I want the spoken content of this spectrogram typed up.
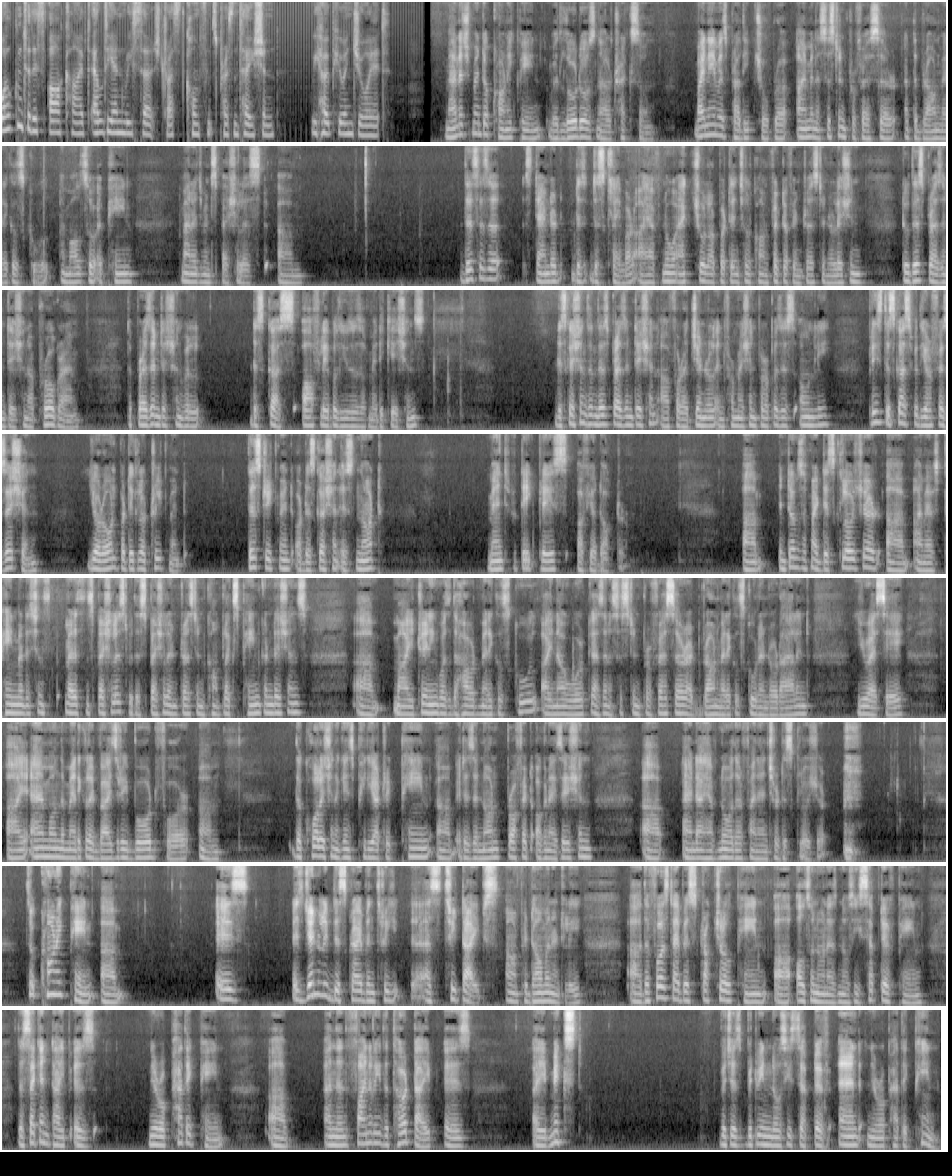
Welcome to this archived LDN Research Trust conference presentation. We hope you enjoy it. Management of chronic pain with low dose naltrexone. My name is Pradeep Chopra. I'm an assistant professor at the Brown Medical School. I'm also a pain management specialist. Um, this is a standard dis- disclaimer. I have no actual or potential conflict of interest in relation to this presentation or program. The presentation will discuss off label uses of medications. Discussions in this presentation are for general information purposes only. Please discuss with your physician your own particular treatment. This treatment or discussion is not meant to take place of your doctor. Um, in terms of my disclosure, um, I'm a pain medicine medicine specialist with a special interest in complex pain conditions. Um, my training was at the Harvard Medical School. I now work as an assistant professor at Brown Medical School in Rhode Island, USA. I am on the medical advisory board for um, the Coalition Against Pediatric Pain. Um, it is a non-profit organization, uh, and I have no other financial disclosure. so, chronic pain um, is is generally described in three as three types uh, predominantly. Uh, the first type is structural pain, uh, also known as nociceptive pain. The second type is neuropathic pain, uh, and then finally the third type is a mixed, which is between nociceptive and neuropathic pain.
